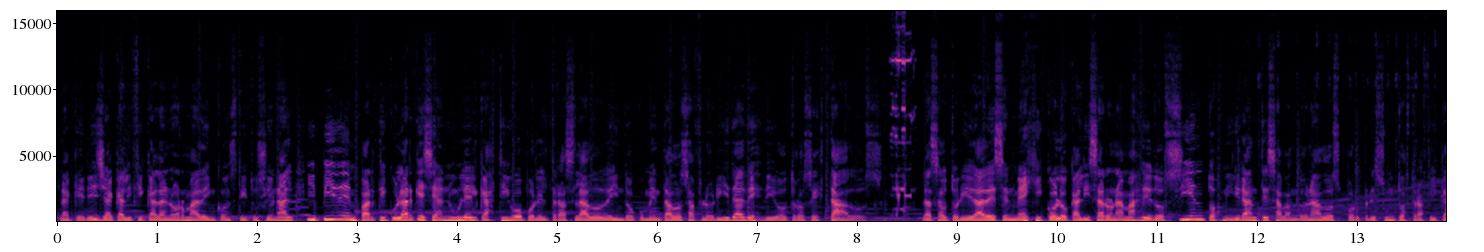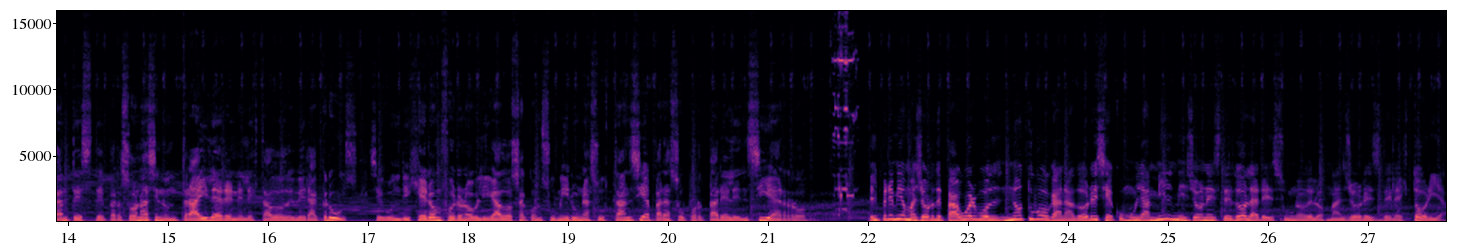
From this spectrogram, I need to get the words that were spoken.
La querella califica la norma de inconstitucional y pide en particular que se anule el castigo por el traslado de indocumentados a Florida desde otros estados. Las autoridades en México localizaron a más de 200 migrantes abandonados por presuntos traficantes de personas en un tráiler en el estado de Veracruz. Según dijeron, fueron obligados a consumir una sustancia para soportar el encierro. El premio mayor de Powerball no tuvo ganadores y acumula mil millones de dólares, uno de los mayores de la historia.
